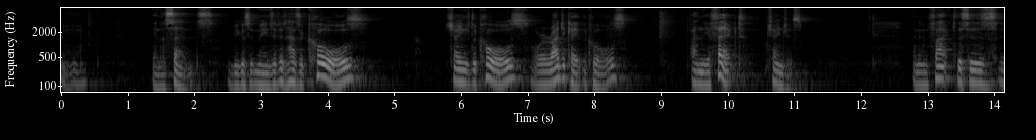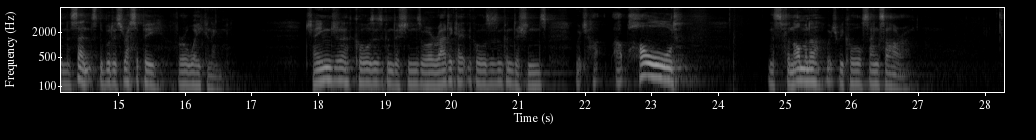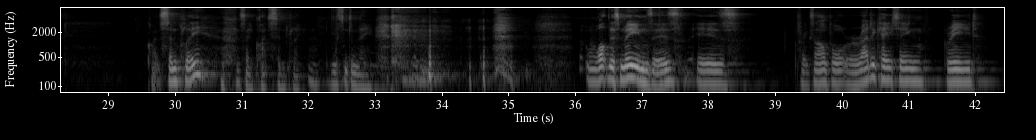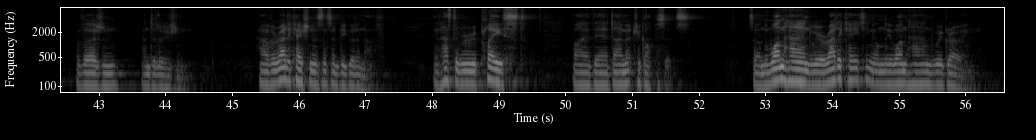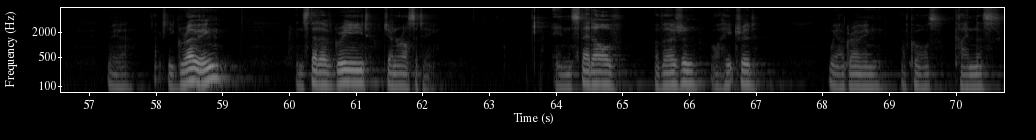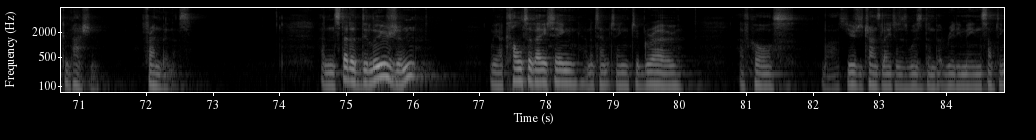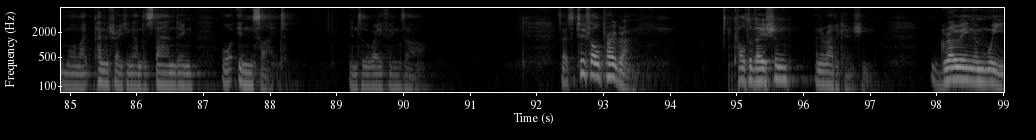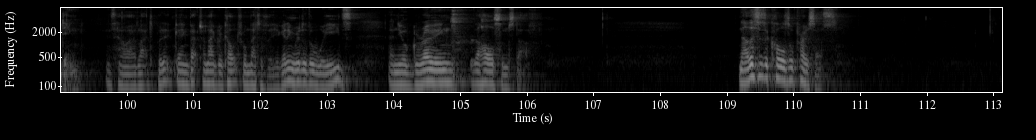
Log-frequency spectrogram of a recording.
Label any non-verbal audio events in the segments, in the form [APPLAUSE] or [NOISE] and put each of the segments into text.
in a sense, because it means if it has a cause, change the cause or eradicate the cause, and the effect changes. And in fact, this is, in a sense, the Buddhist recipe for awakening. Change the causes and conditions or eradicate the causes and conditions which uphold this phenomena which we call samsara. Quite simply, I [LAUGHS] say quite simply, listen to me. [LAUGHS] what this means is, is, for example, eradicating greed, aversion, and delusion. However, eradication isn't simply good enough. It has to be replaced by their diametric opposites. So, on the one hand, we're eradicating, on the one hand, we're growing. We're actually growing instead of greed, generosity. Instead of aversion or hatred, we are growing, of course, kindness, compassion, friendliness. And instead of delusion, we are cultivating and attempting to grow, of course, well, it's usually translated as wisdom, but really means something more like penetrating understanding or insight into the way things are. So it's a twofold program cultivation and eradication. Growing and weeding is how I would like to put it, going back to an agricultural metaphor. You're getting rid of the weeds and you're growing the wholesome stuff. Now, this is a causal process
